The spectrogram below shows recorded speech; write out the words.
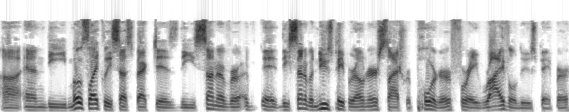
Uh, and the most likely suspect is the son of a, uh, the son of a newspaper owner slash reporter for a rival newspaper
